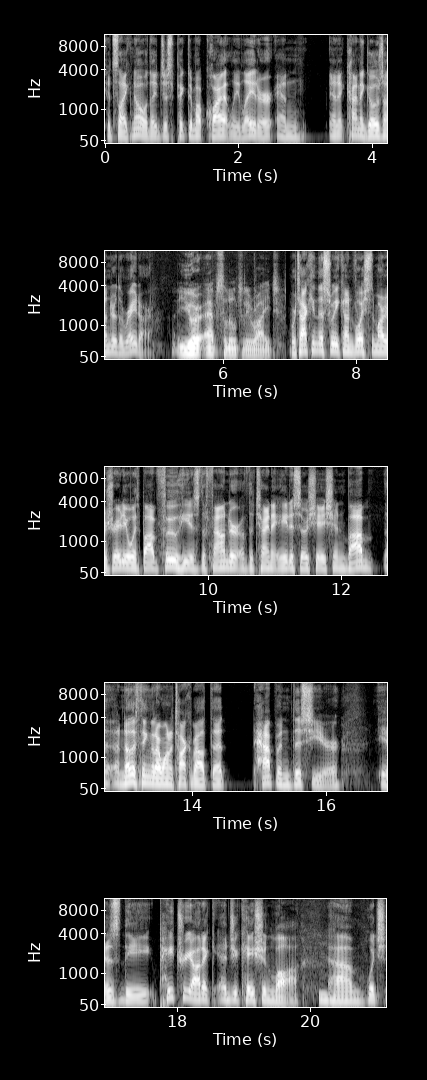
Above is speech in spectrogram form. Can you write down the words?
It's like no, they just picked him up quietly later, and and it kind of goes under the radar. You're absolutely right. We're talking this week on Voice of the Martyrs Radio with Bob Fu. He is the founder of the China Aid Association. Bob, uh, another thing that I want to talk about that happened this year is the patriotic education law, um, which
